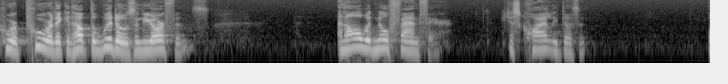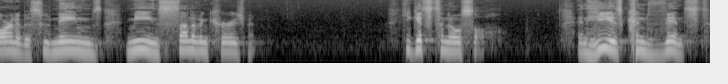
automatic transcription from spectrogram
who were poor. They could help the widows and the orphans. And all with no fanfare. He just quietly does it. Barnabas, who names means son of encouragement, he gets to know Saul. And he is convinced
